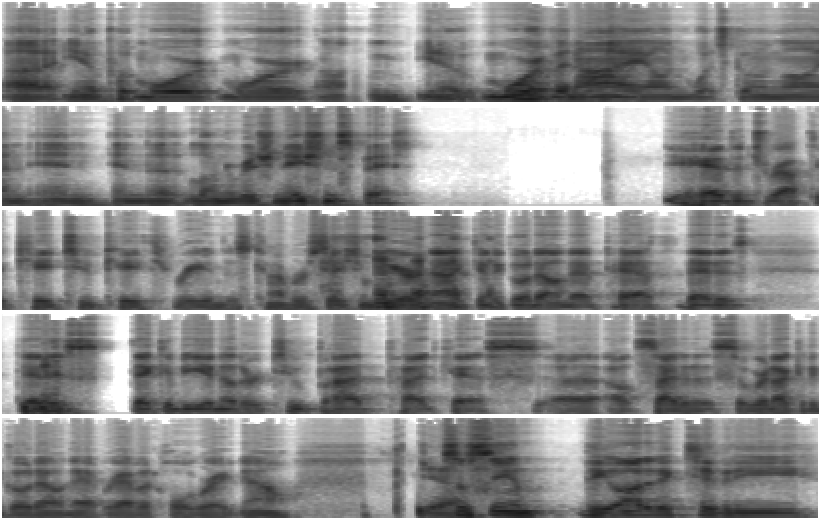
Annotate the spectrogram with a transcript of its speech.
uh, you know, put more more um, you know more of an eye on what's going on in in the loan origination space you had to drop the K2, K3 in this conversation. We are not going to go down that path. That is that is that could be another two pod podcasts uh, outside of this. So we're not going to go down that rabbit hole right now. Yeah. So Sam, the audit activity,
